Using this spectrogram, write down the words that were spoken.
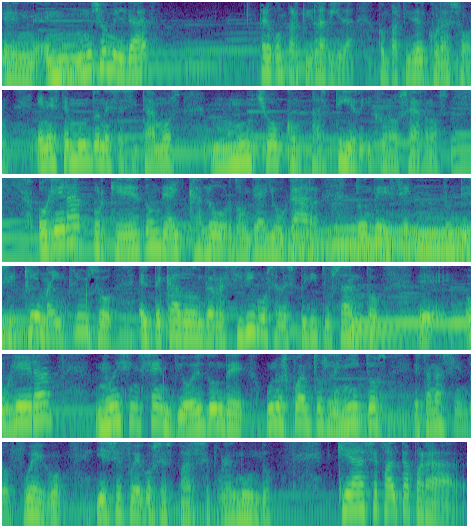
en mucha humildad pero compartir la vida, compartir el corazón. En este mundo necesitamos mucho compartir y conocernos. Hoguera porque es donde hay calor, donde hay hogar, donde se, donde se quema incluso el pecado, donde recibimos el Espíritu Santo. Eh, hoguera no es incendio, es donde unos cuantos leñitos están haciendo fuego y ese fuego se esparce por el mundo. ¿Qué hace falta para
